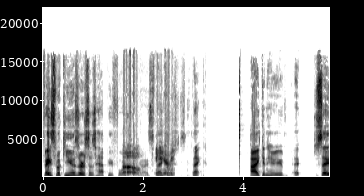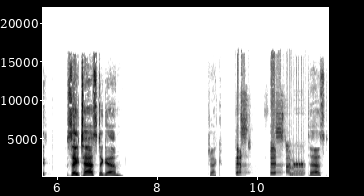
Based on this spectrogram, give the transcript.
Facebook user says happy fourth, Uh-oh. you guys. Can you Thank hear you. me? Thank. I can hear you. Eh, Say say test again. Check. test, test, I'm here. Test.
